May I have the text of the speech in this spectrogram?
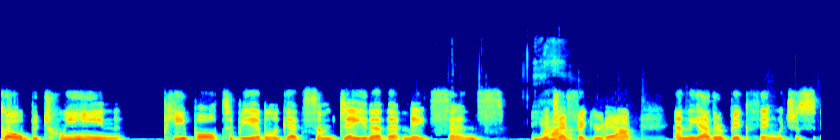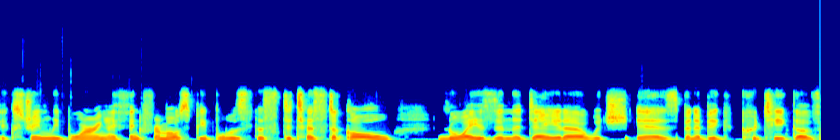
go between people to be able to get some data that made sense, yeah. which I figured out. And the other big thing, which is extremely boring, I think, for most people, is the statistical noise in the data, which has been a big critique of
